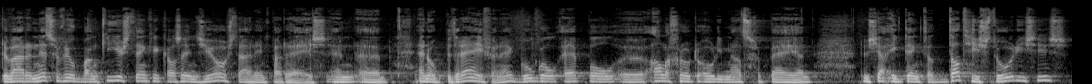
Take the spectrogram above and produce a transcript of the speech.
er waren net zoveel bankiers, denk ik, als NGO's daar in Parijs. En, uh, en ook bedrijven. Hè? Google, Apple, uh, alle grote oliemaatschappijen. Dus ja, ik denk dat dat historisch is.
